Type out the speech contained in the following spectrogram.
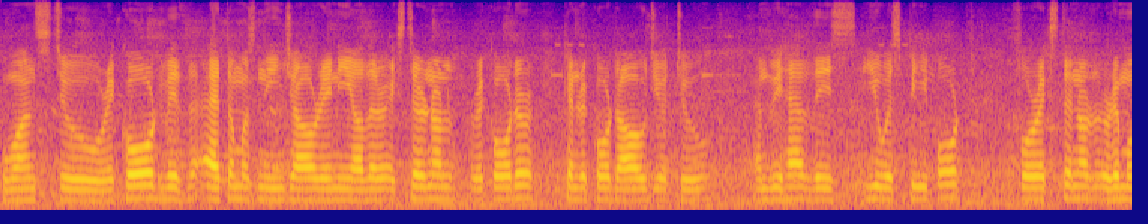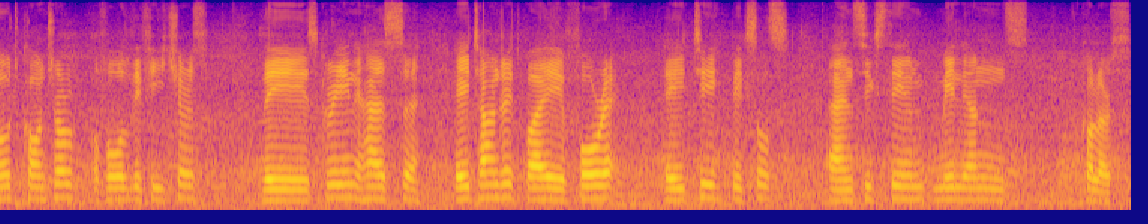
who wants to record with Atomos Ninja or any other external recorder can record audio too. And we have this USB port for external remote control of all the features. The screen has uh, 800 by 480 pixels and 16 million colors.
